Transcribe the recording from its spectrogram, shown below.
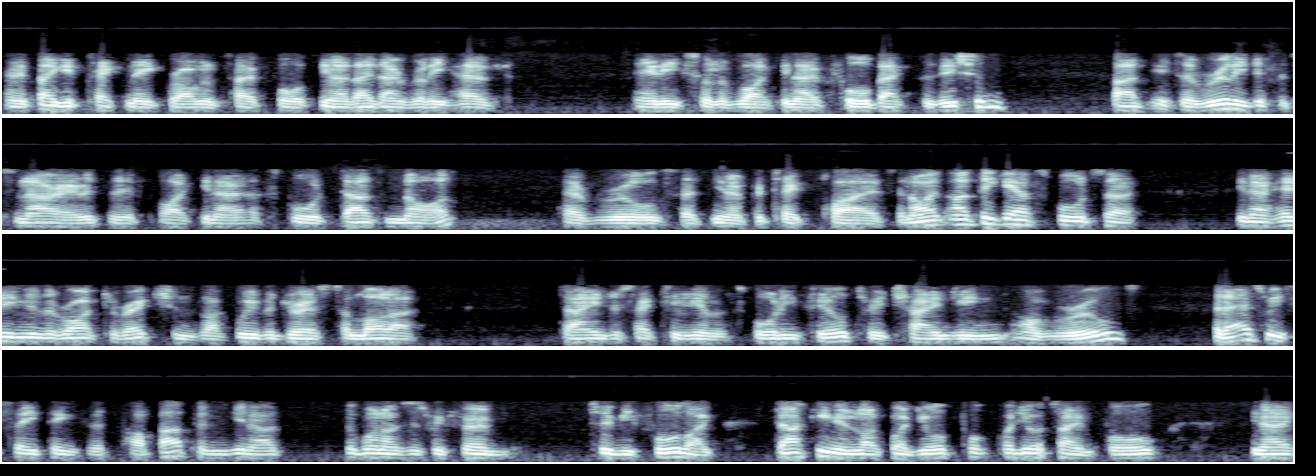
and if they get technique wrong and so forth, you know, they don't really have any sort of like you know fallback position. But it's a really different scenario, isn't it? Like, you know, a sport does not have rules that, you know, protect players. And I, I think our sports are, you know, heading in the right directions. Like we've addressed a lot of dangerous activity on the sporting field through changing of rules. But as we see things that pop up, and you know, the one I was just referring to before, like ducking and like what you're what you're saying, Paul, you know,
